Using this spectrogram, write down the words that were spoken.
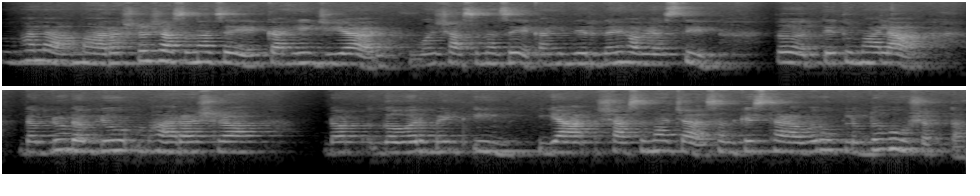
तुम्हाला महाराष्ट्र शासनाचे काही जी आर व शासनाचे काही निर्णय हवे असतील तर ते तुम्हाला W W Maharashtra dot government in या शासनाच्या संकेतस्थळावर उपलब्ध होऊ शकतात.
